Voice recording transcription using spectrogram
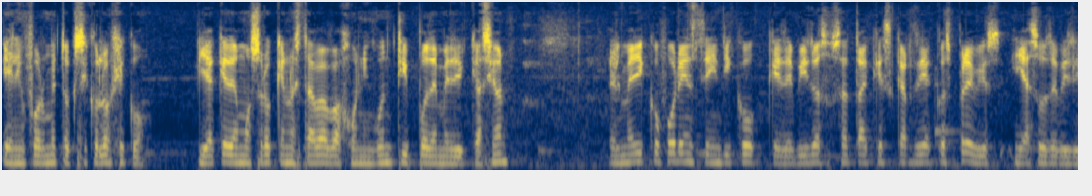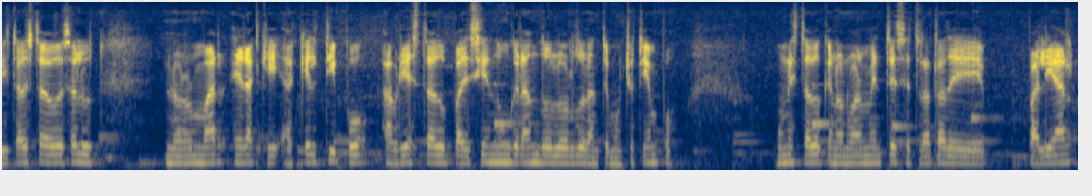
el informe toxicológico, ya que demostró que no estaba bajo ningún tipo de medicación. El médico forense indicó que debido a sus ataques cardíacos previos y a su debilitado estado de salud, normal era que aquel tipo habría estado padeciendo un gran dolor durante mucho tiempo, un estado que normalmente se trata de paliar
